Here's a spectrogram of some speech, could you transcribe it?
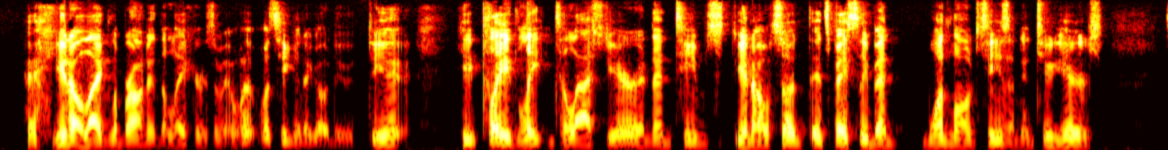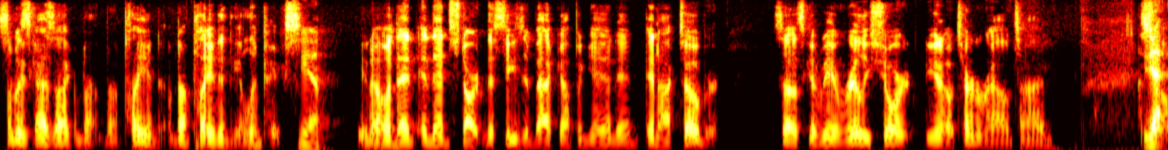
you know, like LeBron and the Lakers. I mean, what, what's he gonna go do? Do you? He played late until last year, and then teams, you know, so it's basically been one long season in two years. Some of these guys are like, I'm not, I'm not playing. I'm not playing in the Olympics yeah. You know, and then and then starting the season back up again in, in October. So it's going to be a really short, you know, turnaround time. So, Yeah,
